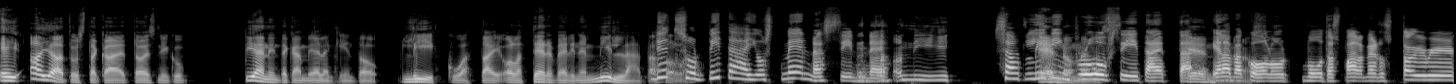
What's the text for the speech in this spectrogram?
ei ajatustakaan, että olisi niinku pienintäkään mielenkiintoa liikkua tai olla terveellinen millään tasolla. Nyt sun pitää just mennä sinne. No niin. Sä oot living oo proof menossa. siitä, että En elämäkoulun muutospalvelus toimii.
